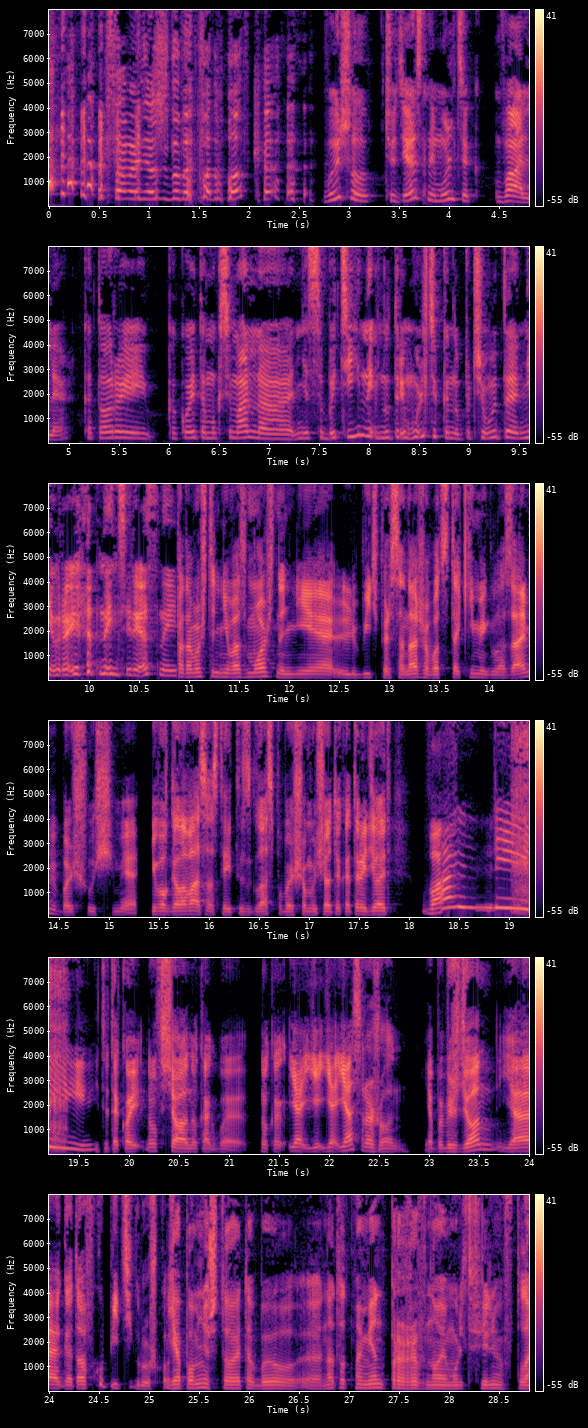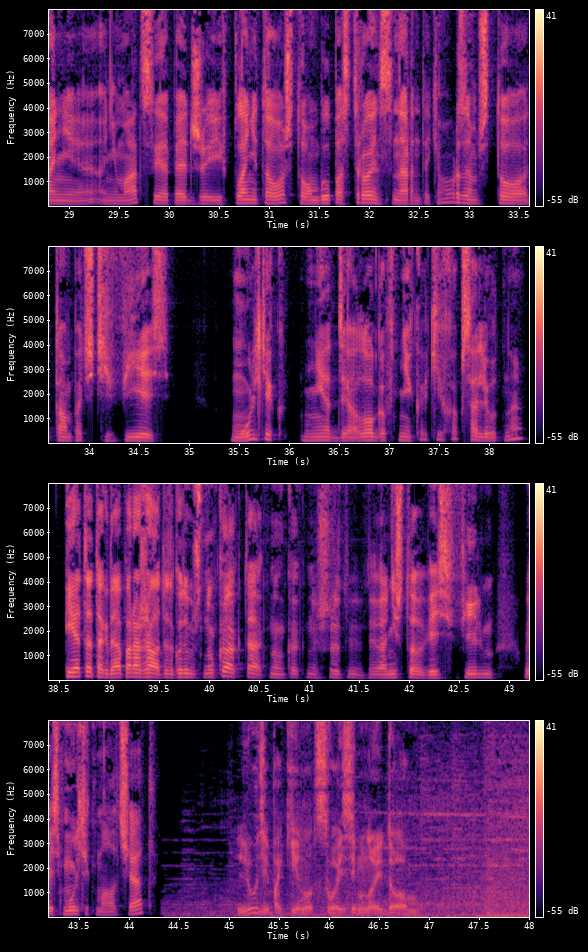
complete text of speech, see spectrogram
Самая неожиданная подводка. Вышел чудесный мультик Валли, который какой-то максимально несобытийный внутри мультика, но почему-то невероятно интересный. Потому что невозможно не любить персонажа вот с такими глазами большущими. Его голова состоит из глаз, по большому счету, который делает Валли! И ты такой, ну все, ну как бы, ну как, я, я, я сражен, я побежден, я готов купить игрушку. Я помню, что это был э, на тот момент прорывной мультфильм в плане анимации, опять же, и в плане того, что он был построен сценарно таким образом, что там почти весь мультик, нет диалогов никаких абсолютно. И это тогда поражало. Ты такой думаешь, ну как так? Ну как, ну что, они что, весь фильм, весь мультик молчат? Люди покинут свой земной дом,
